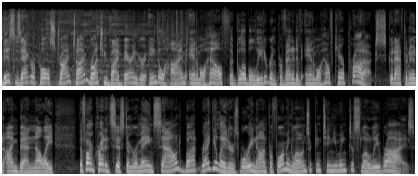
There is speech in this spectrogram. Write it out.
This is AgriPulse Drive Time brought to you by Boehringer Ingelheim Animal Health, a global leader in preventative animal health care products. Good afternoon, I'm Ben Nuelle. The farm credit system remains sound, but regulators worry non performing loans are continuing to slowly rise.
